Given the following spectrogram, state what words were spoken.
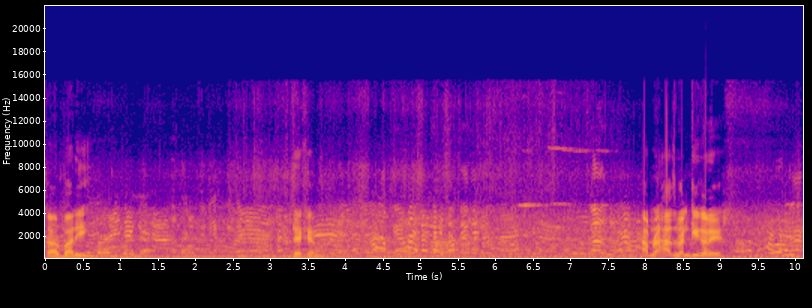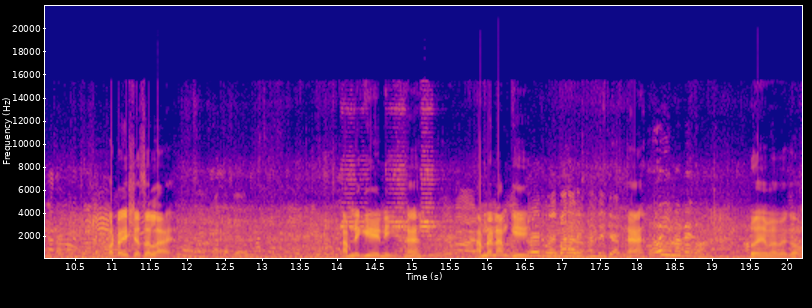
তার বাড়ি। দেখেন। আপনার হাজব্যান্ড কি করে? অটো রিক্সা চালায়। আপনি গিয়ে গৃহিণী হ্যাঁ? আপনার নাম কি? হ্যাঁ? রহিমা বেগম।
